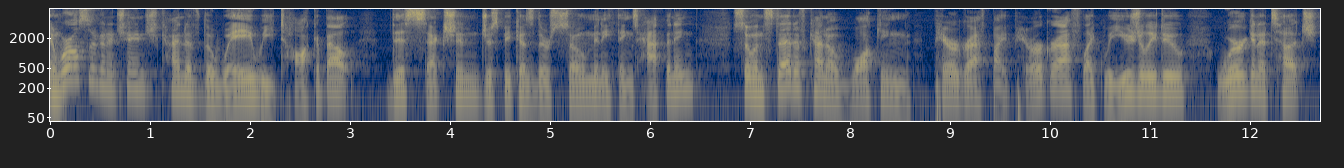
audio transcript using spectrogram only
And we're also going to change kind of the way we talk about this section just because there's so many things happening. So instead of kind of walking paragraph by paragraph like we usually do, we're going to touch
